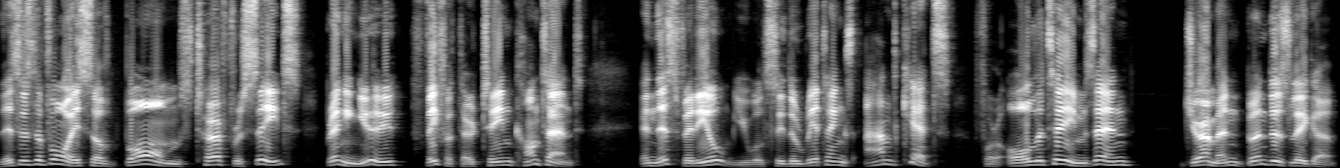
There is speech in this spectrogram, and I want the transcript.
This is the voice of Bombs Turf Receipts bringing you FIFA 13 content. In this video, you will see the ratings and kits for all the teams in German Bundesliga.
